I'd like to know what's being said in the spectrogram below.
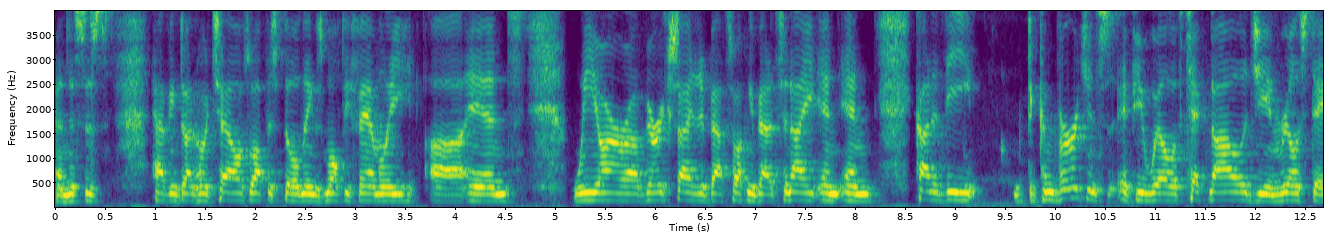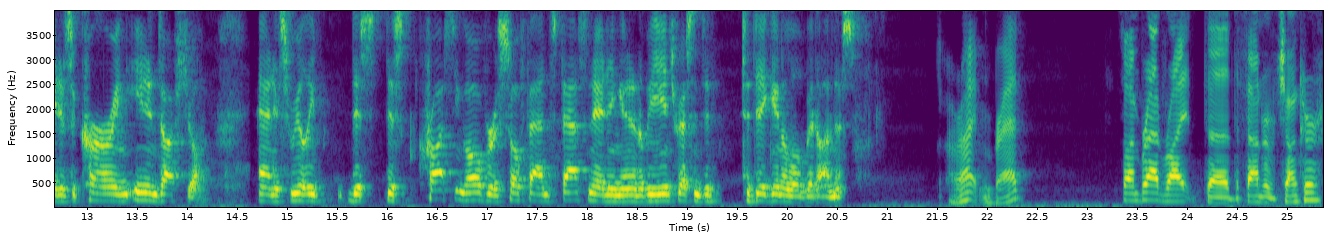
and this is having done hotels, office buildings, multifamily, uh, and we are uh, very excited about talking about it tonight and and kind of the the convergence, if you will, of technology and real estate is occurring in industrial. And it's really this this crossing over is so fascinating, and it'll be interesting to, to dig in a little bit on this. All right, and Brad. So I'm Brad Wright, the the founder of Chunker.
